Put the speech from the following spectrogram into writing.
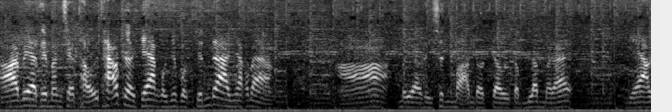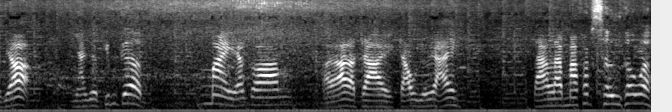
Yeah. bây giờ thì mình sẽ thử tháo thời trang của nhân vật chính ra nha các bạn. À, bây giờ thì sinh mệnh rồi trừ tùm lâm rồi đấy. Nhào cho nhào cho kiếm cơm. Mày hả con? Trời ơi là trời, trâu dữ vậy? Đang là ma pháp sư không à?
